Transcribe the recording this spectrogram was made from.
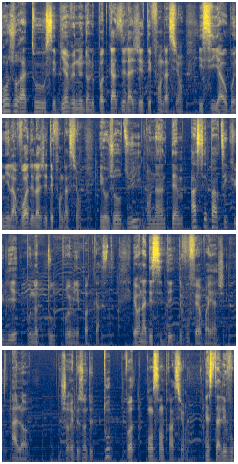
Bonjour à tous et bienvenue dans le podcast de la GT Fondation. Ici Yao Boni, la voix de la GT Fondation. Et aujourd'hui, on a un thème assez particulier pour notre tout premier podcast. Et on a décidé de vous faire voyager. Alors, j'aurai besoin de toute votre concentration. Installez-vous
